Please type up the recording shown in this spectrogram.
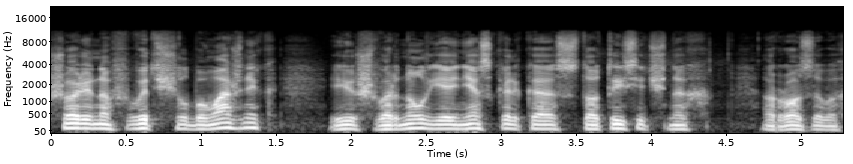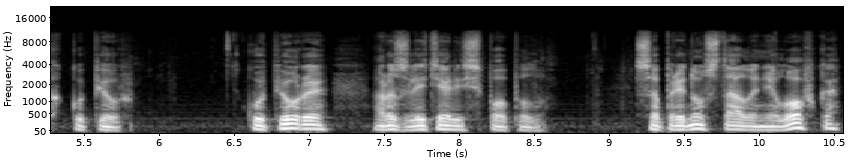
Шоринов вытащил бумажник и швырнул ей несколько стотысячных розовых купюр. Купюры разлетелись по полу. Соприну стало неловко,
